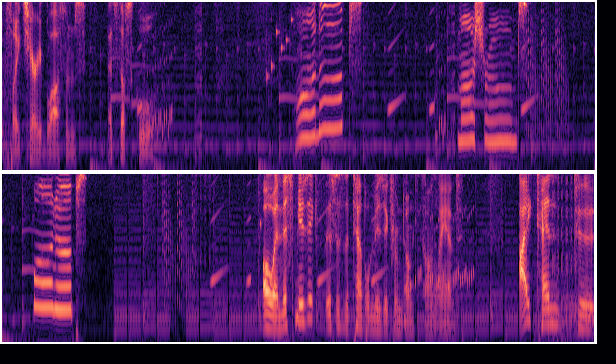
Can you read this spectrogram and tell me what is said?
with, like, cherry blossoms. That stuff's cool. One-ups! Mushrooms! One-ups! Oh, and this music? This is the temple music from Donkey Kong Land. I tend to...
